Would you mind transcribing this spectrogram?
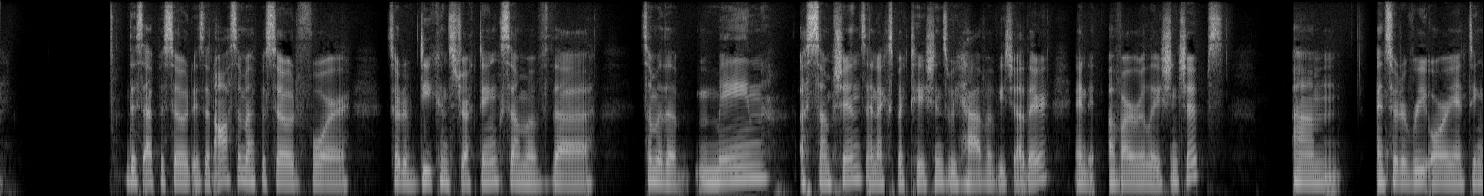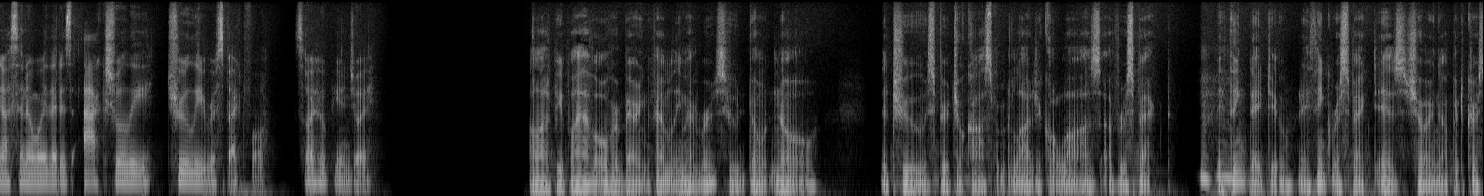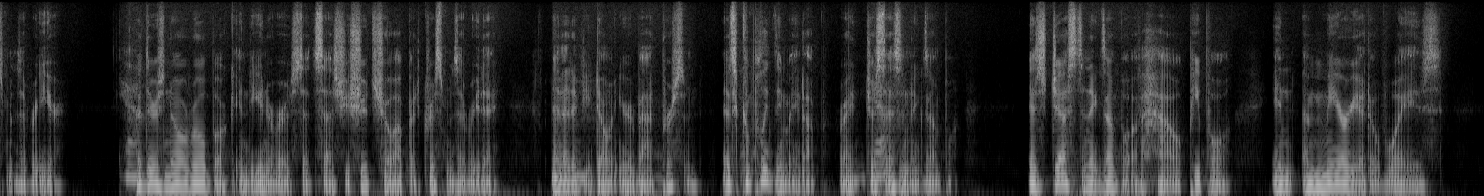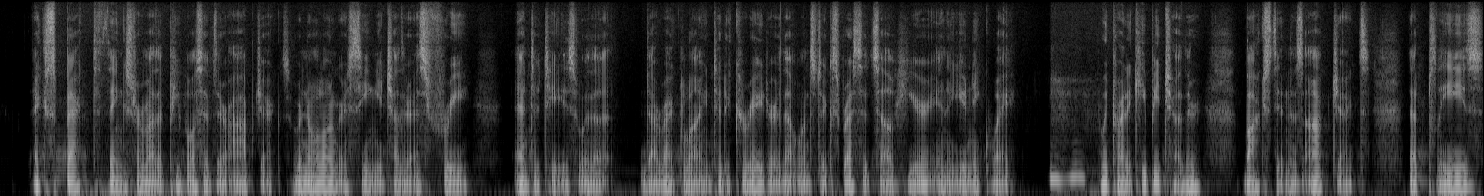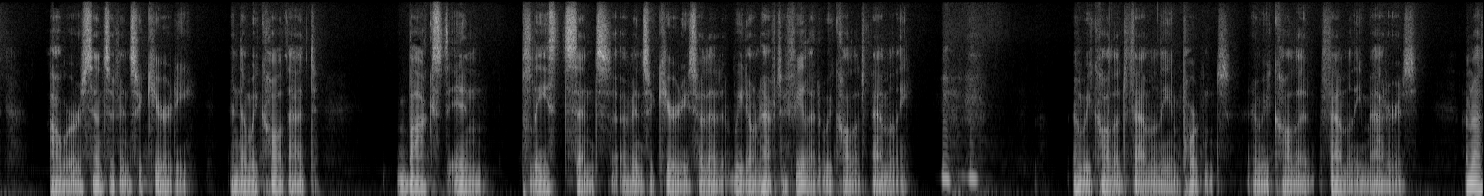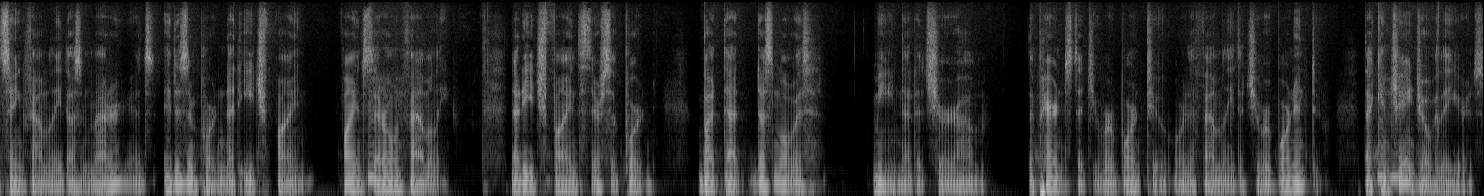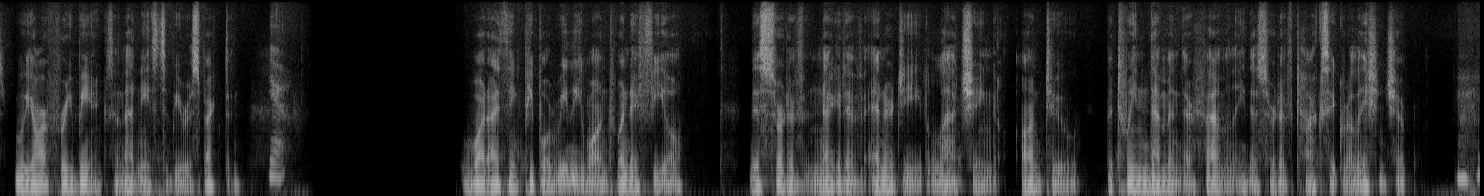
this episode is an awesome episode for sort of deconstructing some of the some of the main assumptions and expectations we have of each other and of our relationships um, and sort of reorienting us in a way that is actually truly respectful so i hope you enjoy a lot of people have overbearing family members who don't know the true spiritual cosmological laws of respect. Mm-hmm. They think they do. They think respect is showing up at Christmas every year. Yeah. But there's no rule book in the universe that says you should show up at Christmas every day. And mm-hmm. that if you don't, you're a bad person. It's completely made up, right? Just yeah. as an example. It's just an example of how people, in a myriad of ways, expect things from other people as if they're objects. We're no longer seeing each other as free entities with a direct line to the creator that wants to express itself here in a unique way. Mm-hmm. We try to keep each other boxed in as objects that please our sense of insecurity. And then we call that boxed in, pleased sense of insecurity so that we don't have to feel it. We call it family. Mm-hmm. And we call it family importance. And we call it family matters. I'm not saying family doesn't matter. It's, it is important that each find, finds mm-hmm. their own family that each finds their support. But that doesn't always mean that it's your um, the parents that you were born to or the family that you were born into. That can mm-hmm. change over the years. We are free beings, and that needs to be respected. Yeah. What I think people really want when they feel this sort of negative energy latching onto between them and their family, this sort of toxic relationship, mm-hmm.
